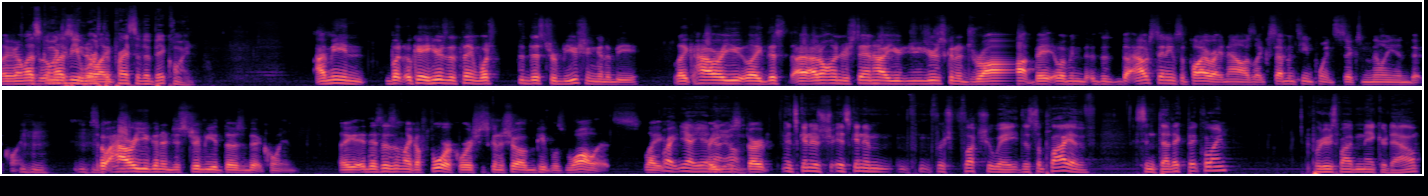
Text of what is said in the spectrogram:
Like unless it's going unless to be you know, worth like, the price of a bitcoin. I mean, but okay. Here's the thing. What's the distribution going to be? Like, how are you like this? I, I don't understand how you're you're just going to drop. Ba- I mean, the, the outstanding supply right now is like 17.6 million Bitcoin. Mhm, mhm. So how are you going to distribute those Bitcoin? Like this isn't like a fork where it's just going to show up in people's wallets. Like, right? Yeah, yeah. No, you no. start? It's gonna it's gonna f- fluctuate. The supply of synthetic Bitcoin produced by MakerDAO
